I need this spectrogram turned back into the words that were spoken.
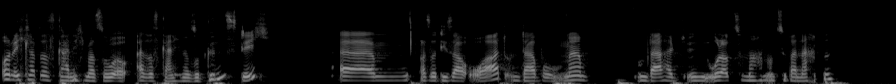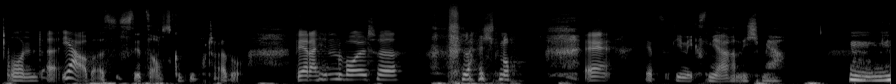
und ich glaube, das ist gar nicht mal so, also das ist gar nicht mehr so günstig. Ähm, also dieser Ort und da, wo, ne, um da halt irgendwie Urlaub zu machen und zu übernachten. Und äh, ja, aber es ist jetzt ausgebucht. Also wer da hin wollte, vielleicht noch äh, jetzt die nächsten Jahre nicht mehr. Hm.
